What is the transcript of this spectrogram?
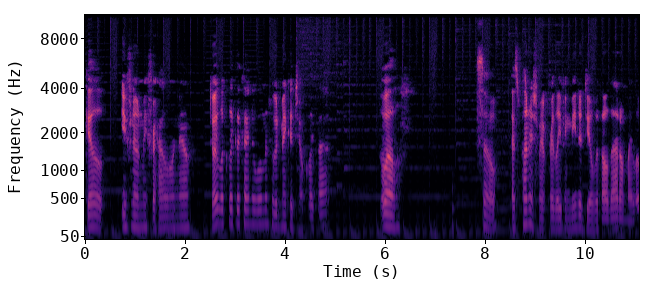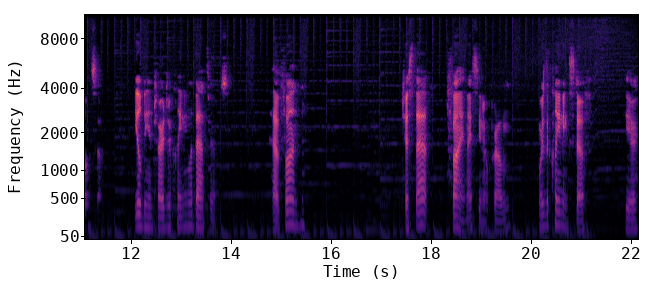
Gil, you've known me for how long now? Do I look like the kind of woman who would make a joke like that? Well, so, as punishment for leaving me to deal with all that on my lonesome, you'll be in charge of cleaning the bathrooms. Have fun. Just that? Fine, I see no problem. Where's the cleaning stuff? Here.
